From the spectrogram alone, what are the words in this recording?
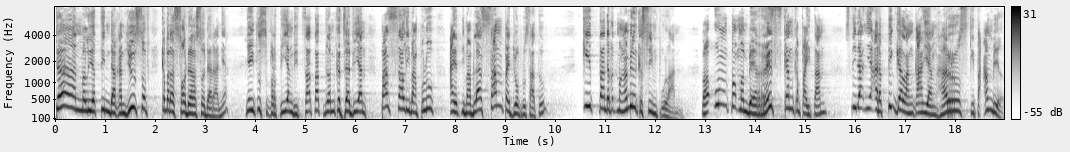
dan melihat tindakan Yusuf kepada saudara-saudaranya, yaitu seperti yang dicatat dalam kejadian pasal 50 ayat 15 sampai 21, kita dapat mengambil kesimpulan bahwa untuk membereskan kepahitan, setidaknya ada tiga langkah yang harus kita ambil.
